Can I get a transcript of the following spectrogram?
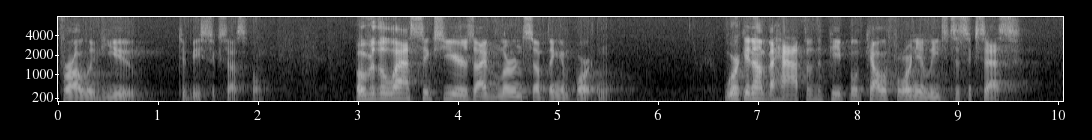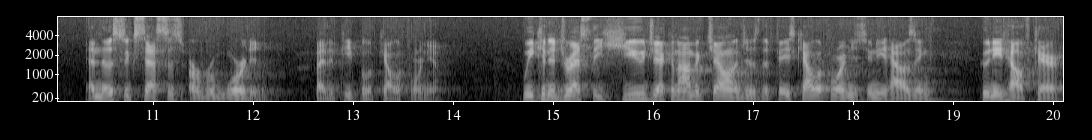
for all of you to be successful. Over the last six years, I've learned something important. Working on behalf of the people of California leads to success, and those successes are rewarded by the people of California. We can address the huge economic challenges that face Californians who need housing, who need health care,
